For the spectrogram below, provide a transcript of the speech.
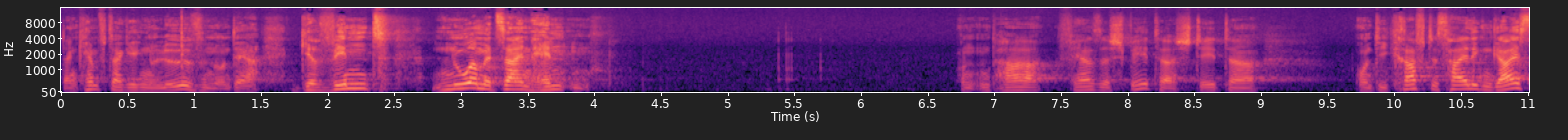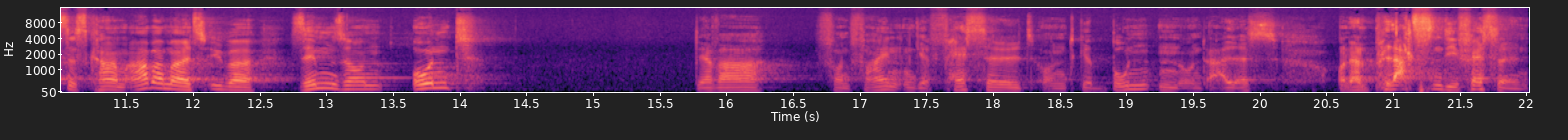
dann kämpft er gegen Löwen und er gewinnt nur mit seinen Händen. Und ein paar Verse später steht da, und die Kraft des Heiligen Geistes kam abermals über Simson und der war von Feinden gefesselt und gebunden und alles. Und dann platzen die Fesseln.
